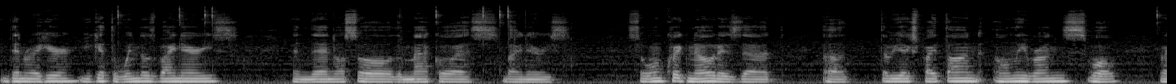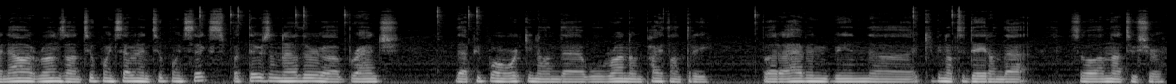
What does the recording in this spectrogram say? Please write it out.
And then right here you get the Windows binaries and then also the Mac OS binaries. So one quick note is that uh, WX Python only runs, well, right now it runs on 2.7 and 2.6, but there's another uh, branch that people are working on that will run on Python 3, but I haven't been uh, keeping up to date on that, so I'm not too sure.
